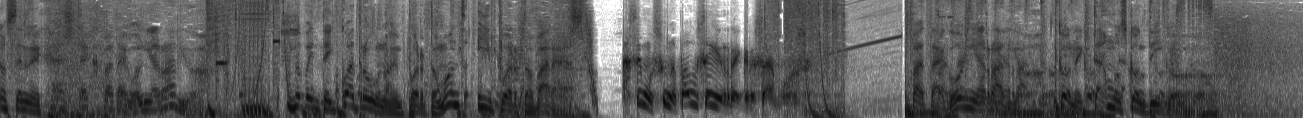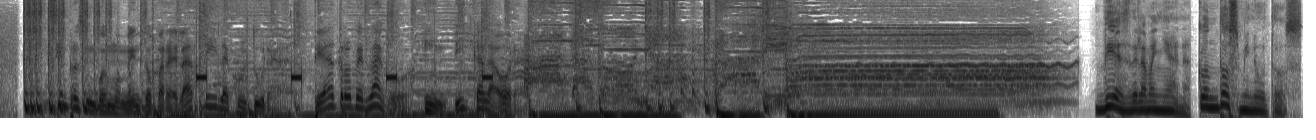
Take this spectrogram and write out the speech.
Síguenos en el hashtag Patagonia Radio. 941 en Puerto Montt y Puerto Varas. Hacemos una pausa y regresamos. Patagonia Radio. Conectamos contigo. Siempre es un buen momento para el arte y la cultura. Teatro del Lago indica la hora. 10 de la mañana, con 2 minutos.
